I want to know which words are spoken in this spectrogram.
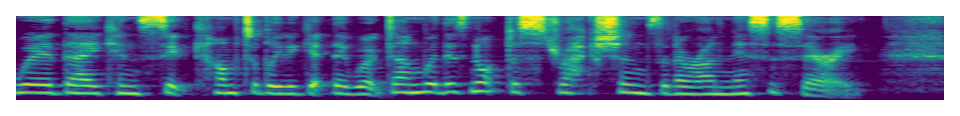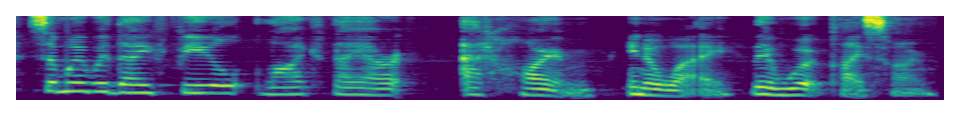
where they can sit comfortably to get their work done, where there's not distractions that are unnecessary, somewhere where they feel like they are at home in a way, their workplace home.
